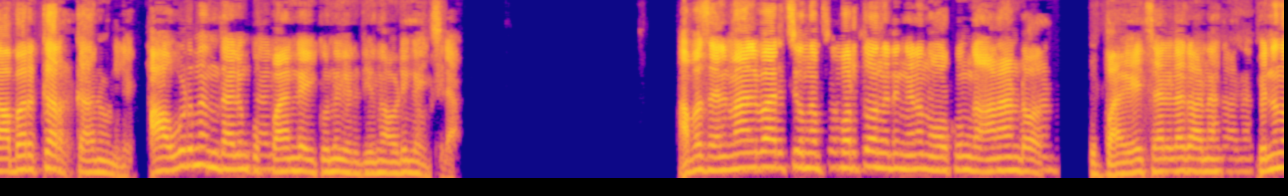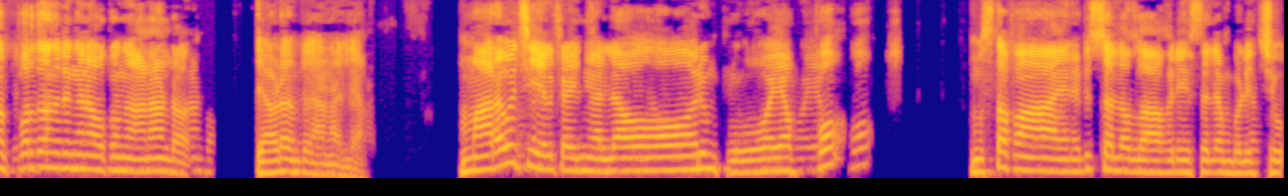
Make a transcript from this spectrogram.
കബർക്ക് ഇറക്കാനുണ്ട്. അവിടുന്ന് എന്തായാലും കുപ്പായം കഴിക്കുന്നു കരുതിയെന്ന് അവിടെയും കഴിച്ചില്ല. അപ്പൊ സൽമാൻ വാരിച്ച് ഒന്ന് പുറത്ത് വന്നിട്ട് ഇങ്ങനെ നോക്കും കാണാണ്ടോ? കഴിച്ചാലല്ല കാണാൻ. പിന്നെ ഒന്ന് പുറത്ത് വന്നിട്ട് ഇങ്ങനെ നോക്കും കാണാണ്ടോ? എവിടെ നമുക്ക് കാണാനില്ല. മറവ് ചെയ്യൽ കഴിഞ്ഞു എല്ലാവരും പോയപ്പോ മുസ്തഫ നബി സല്ലല്ലാഹു അലൈഹി വിളിച്ചു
